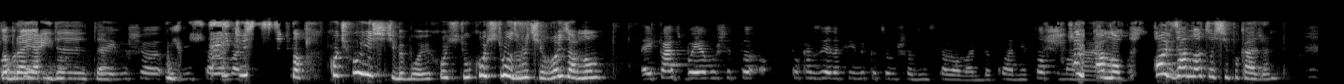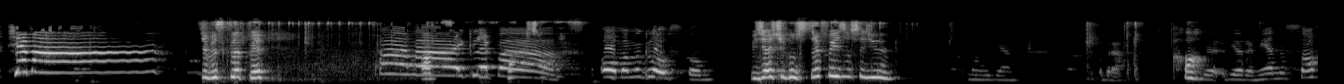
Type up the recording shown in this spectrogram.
Dobra, ja idę ten. Ej, muszę Ej, tu odinstalować. jest no, Chodź, chodź, się ciebie boję. Chodź tu, chodź tu, odwróć się, chodź za mną. Ej, patrz, bo ja muszę to... Pokazuję na filmiku, co muszę odinstalować. Dokładnie to, co mam Chodź na... za mną, chodź za mną, coś ci pokażę. Siema! Ciebie sklepie. Dawaj, klepa! O, mamy glowstone. Widziałeś jaką strefę i zasadziłem? No, widziałem. Dobra, biorę, biorę mięso.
